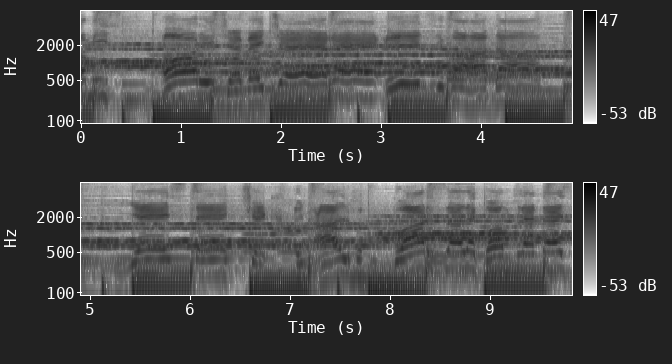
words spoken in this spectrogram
promis, orice vei cere îți va da. Este cec în alb, doar să-l completezi,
